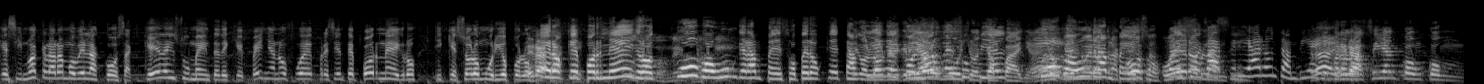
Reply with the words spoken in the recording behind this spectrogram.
que si no aclaramos bien las cosas, queda en su mente de que Peña no fue presidente por negro y que solo murió por los Pero que por negro tuvo un gran peso, pero que Digo, también lo el color negriaron de mucho su piel campaña. Tuvo un gran peso. o blanco. expatriaron también. Pero lo hacían con, con,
